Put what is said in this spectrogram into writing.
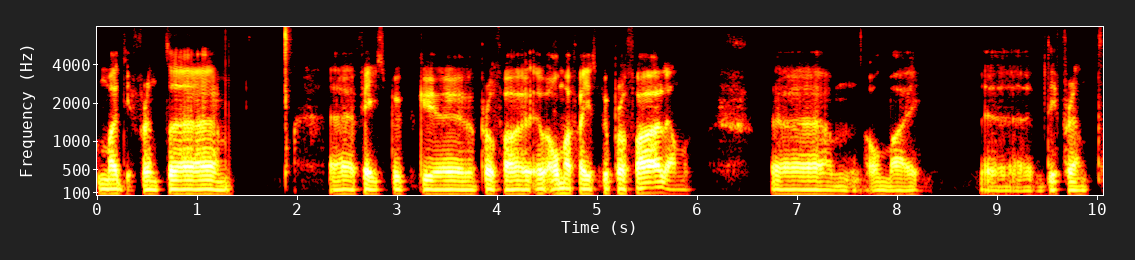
on my different um, uh, Facebook uh, profile, uh, on my Facebook profile, and um, on my different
